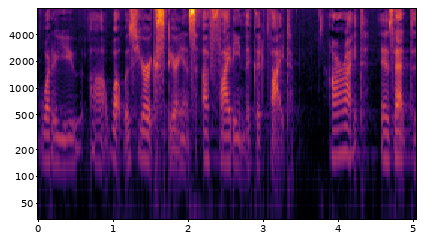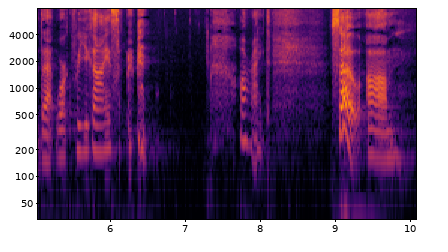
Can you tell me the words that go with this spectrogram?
what are you, uh, what was your experience of fighting the good fight? All right. Is that, did that work for you guys? All right. So, um,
